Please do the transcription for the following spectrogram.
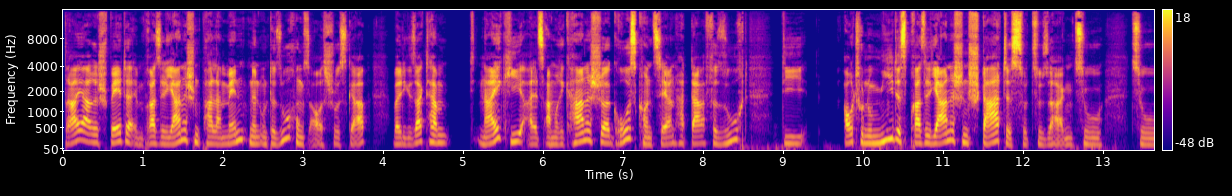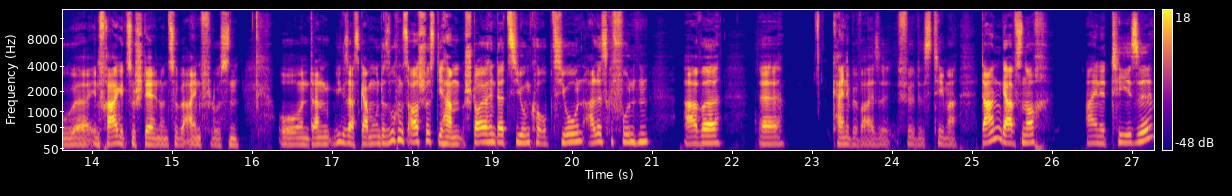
drei Jahre später im brasilianischen Parlament einen Untersuchungsausschuss gab, weil die gesagt haben, Nike als amerikanischer Großkonzern hat da versucht, die Autonomie des brasilianischen Staates sozusagen zu, zu äh, in Frage zu stellen und zu beeinflussen. Und dann, wie gesagt, es gab einen Untersuchungsausschuss, die haben Steuerhinterziehung, Korruption, alles gefunden, aber äh, keine Beweise für das Thema. Dann gab es noch eine These.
